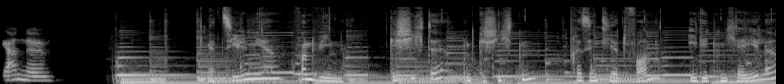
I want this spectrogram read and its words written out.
Gerne. Erzähl mir von Wien. Geschichte und Geschichten präsentiert von Edith Michaela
